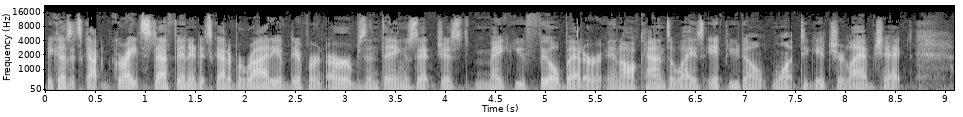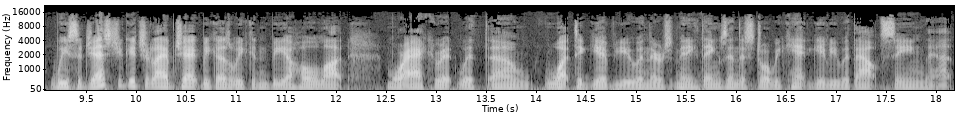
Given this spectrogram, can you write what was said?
because it's got great stuff in it. It's got a variety of different herbs and things that just make you feel better in all kinds of ways if you don't want to get your lab checked. We suggest you get your lab checked because we can be a whole lot more accurate with um, what to give you, and there's many things in the store we can't give you without seeing that.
